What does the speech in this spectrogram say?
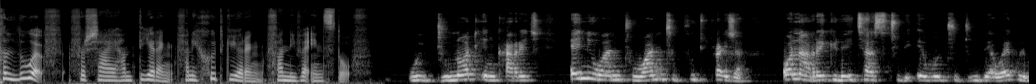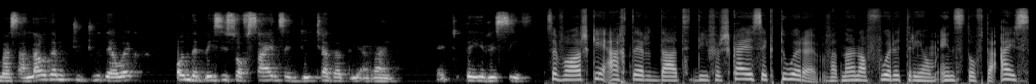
geloof vir sy hantering van die goedkeuring van nuwe enstof. We do not encourage anyone to want to put pressure on our regulators to be able to do their work. We must allow them to do their work on the basis of science and data that they arrive they receive. Sy waarsku egter dat die verskeie sektore wat nou na vore tree om enstof te eis,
